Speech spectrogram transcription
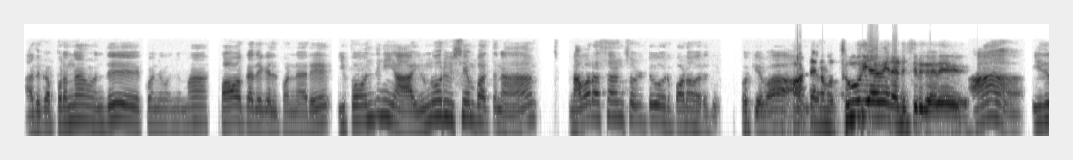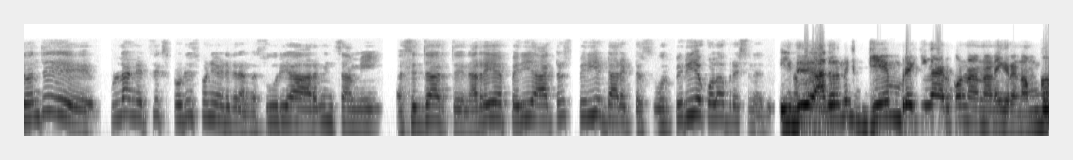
அதுக்கப்புறம் தான் வந்து கொஞ்சம் கொஞ்சமா பாவக்கதைகள் பண்ணாரு. இப்ப வந்து நீ இன்னொரு விஷயம் பார்த்தனா நவரசான்னு சொல்லிட்டு ஒரு படம் வருது. ஓகேவா? நம்ம சூர்யாவே நடிச்சிருக்காரு. ஆஹ் இது வந்து ஃபுல்லா நெட்ஃபிளிக்ஸ் ப்ரொடியூஸ் பண்ணி எடுக்கிறாங்க. சூர்யா அரவிந்த் சாமி சித்தார்த் நிறைய பெரிய ஆக்டர்ஸ் பெரிய டைரக்டர்ஸ் ஒரு பெரிய கொலாபரேஷன் அது. இது அது வந்து கேம் பிரேக்கிங்கா இருக்கும்னு நான் நினைக்கிறேன். நம்ம.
